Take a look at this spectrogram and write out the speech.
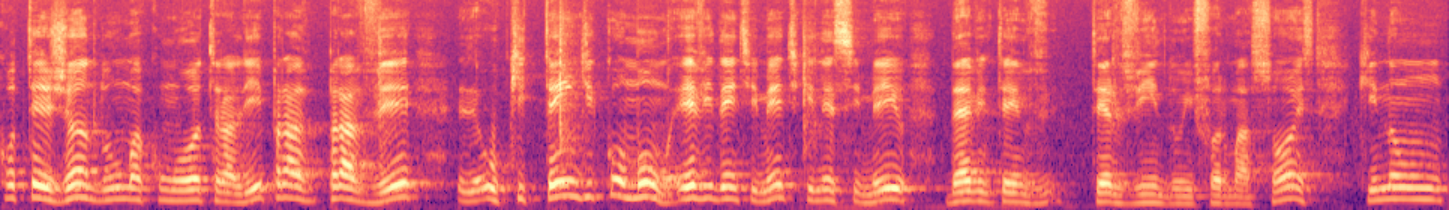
cotejando uma com outra ali para ver eh, o que tem de comum. Evidentemente que nesse meio devem ter, ter vindo informações que não,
